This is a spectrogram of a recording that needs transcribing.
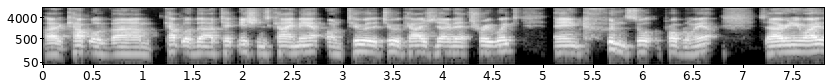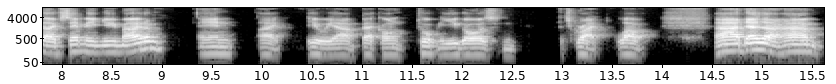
I had a couple of um, couple of uh, technicians came out on two of the two occasions over that three weeks and couldn't sort the problem out. So anyway, they've sent me a new modem, and hey, here we are back on talking to you guys, and it's great. Love it. Uh, Dazza, um,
